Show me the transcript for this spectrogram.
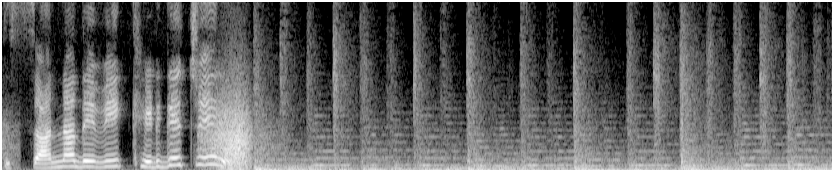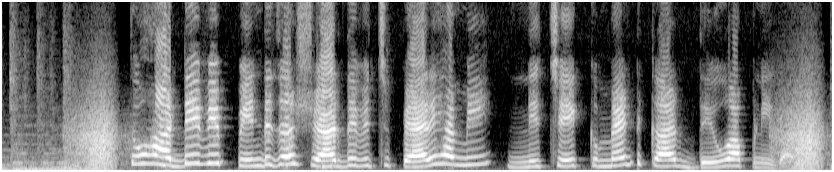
ਕਿਸਾਨਾਂ ਦੇ ਵੀ ਖਿੜ ਗਏ ਚਿਹਰੇ। ਤੁਹਾਡੇ ਵੀ ਪਿੰਡ ਜਾਂ ਸ਼ਹਿਰ ਦੇ ਵਿੱਚ ਪੈ ਰਿਹਾ ਮੀਂਹ, ਨੀਚੇ ਕਮੈਂਟ ਕਰ ਦਿਓ ਆਪਣੀ ਗੱਲ।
